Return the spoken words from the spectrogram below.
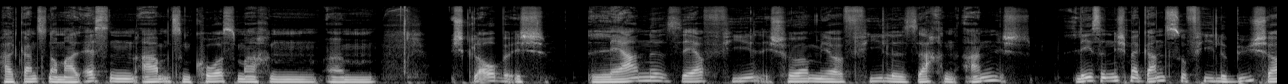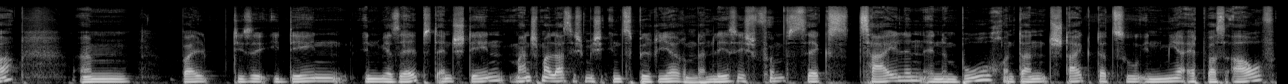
halt ganz normal essen, abends einen Kurs machen. Ähm, ich glaube, ich lerne sehr viel. Ich höre mir viele Sachen an. Ich lese nicht mehr ganz so viele Bücher, ähm, weil diese Ideen in mir selbst entstehen. Manchmal lasse ich mich inspirieren. Dann lese ich fünf, sechs Zeilen in einem Buch und dann steigt dazu in mir etwas auf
